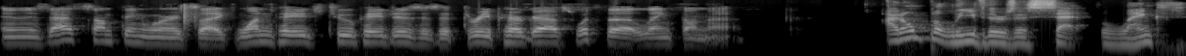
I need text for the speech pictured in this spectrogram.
and is that something where it's like one page, two pages? Is it three paragraphs? What's the length on that? I don't believe there's a set length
